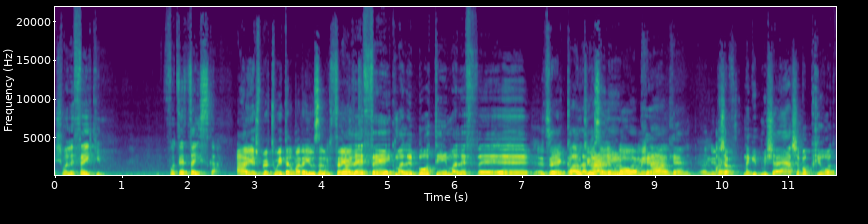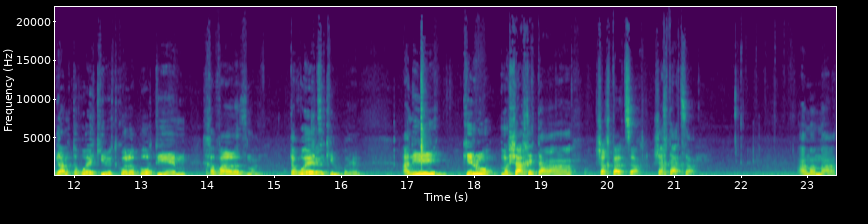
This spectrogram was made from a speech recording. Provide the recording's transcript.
יש מלא פייקים. פוצץ את העסקה. אה, יש בטוויטר מלא יוזרים פייק. מלא פייק, מלא בוטים, מלא פ... זה כמות. יוזרים לא אמינה. כן, כן. אני לא. עכשיו, נגיד, מי שהיה עכשיו בבחירות גם, אתה רואה כאילו את כל הבוטים, חבל על הזמן. אתה רואה את כן. זה כאילו בהם. אני כאילו משך את ה... משך את ההצעה. משך את ההצעה. אממה,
